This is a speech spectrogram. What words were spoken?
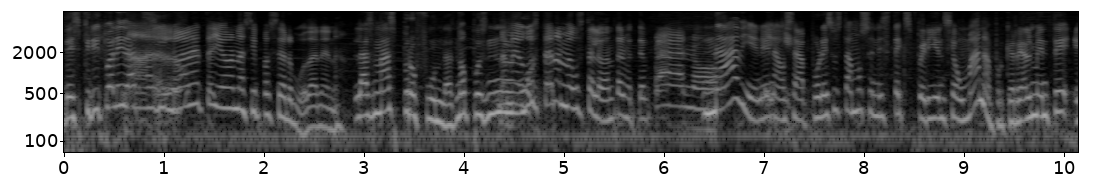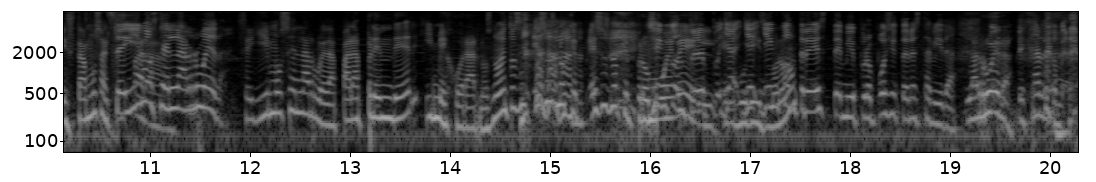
de espiritualidad, No, sino la neta, yo no nací para ser Buda, nena. las más profundas, ¿no? Pues No me ningún- gusta, no me gusta levantarme temprano. Nadie, nena. O sea, por eso estamos en esta experiencia humana, porque realmente estamos aquí. Seguimos para- en la rueda. Seguimos en la rueda para aprender y mejorarnos, ¿no? Entonces, eso es lo que, eso es lo que Ya promueve encontré, el, el ya- ya- budismo, ya ¿no? encontré este, mi propósito en esta vida. La rueda. Dejar de comer.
